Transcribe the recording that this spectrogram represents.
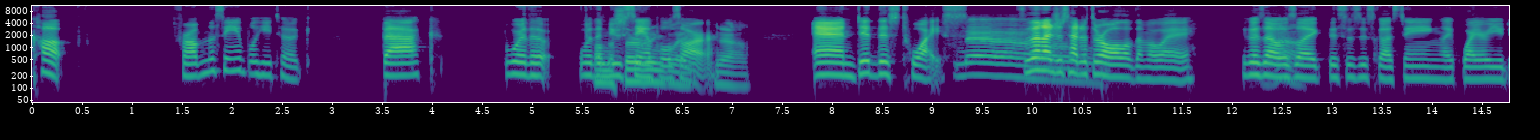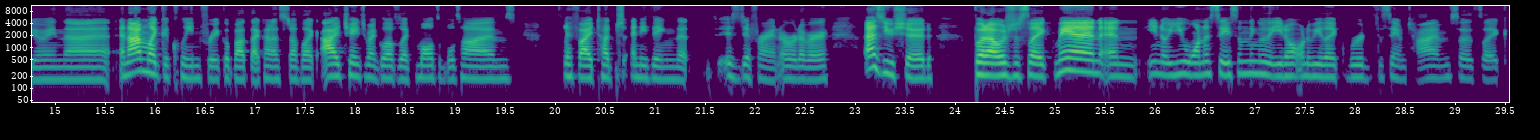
cup from the sample he took back where the where the On new samples plate. are, Yeah. and did this twice. No. So then I just had to throw all of them away because I was like, this is disgusting. Like, why are you doing that? And I'm like a clean freak about that kind of stuff. Like, I change my gloves like multiple times if I touch anything that is different or whatever, as you should. But I was just like, man, and you know, you want to say something that you don't want to be like rude at the same time. So it's like,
